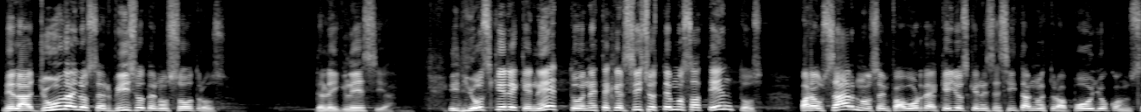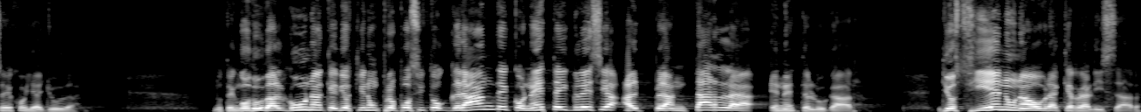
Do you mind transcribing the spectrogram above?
de la ayuda y los servicios de nosotros, de la iglesia. Y Dios quiere que en esto, en este ejercicio, estemos atentos para usarnos en favor de aquellos que necesitan nuestro apoyo, consejo y ayuda. No tengo duda alguna que Dios tiene un propósito grande con esta iglesia al plantarla en este lugar. Dios tiene una obra que realizar.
